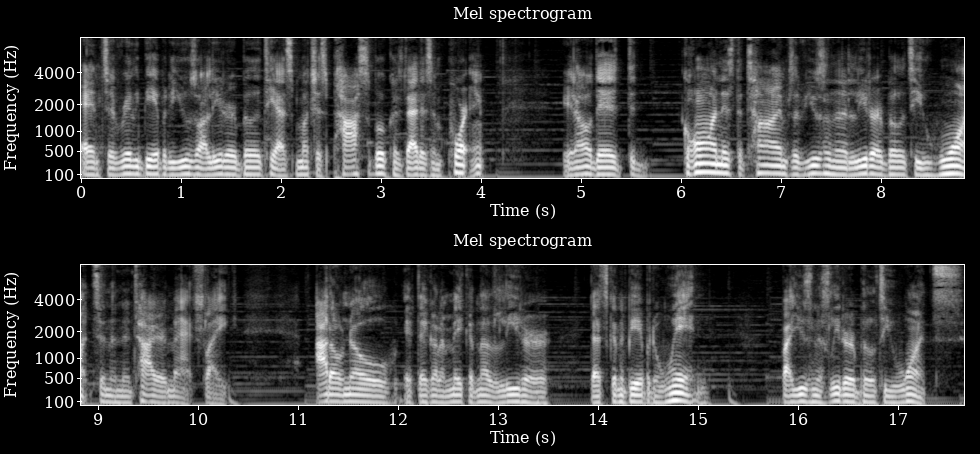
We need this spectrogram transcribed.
and to really be able to use our leader ability as much as possible because that is important. You know, the, the gone is the times of using the leader ability once in an entire match. Like, I don't know if they're gonna make another leader that's gonna be able to win by using this leader ability once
